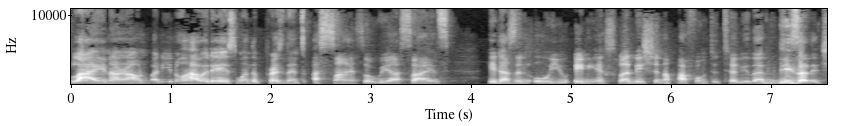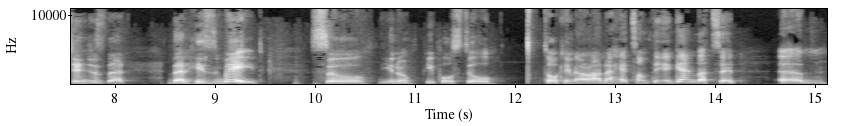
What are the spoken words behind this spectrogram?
flying around, but you know how it is. When the president assigns or reassigns, he doesn't owe you any explanation apart from to tell you that these are the changes that that he's made. so you know, people still talking around. I heard something again that said, um,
